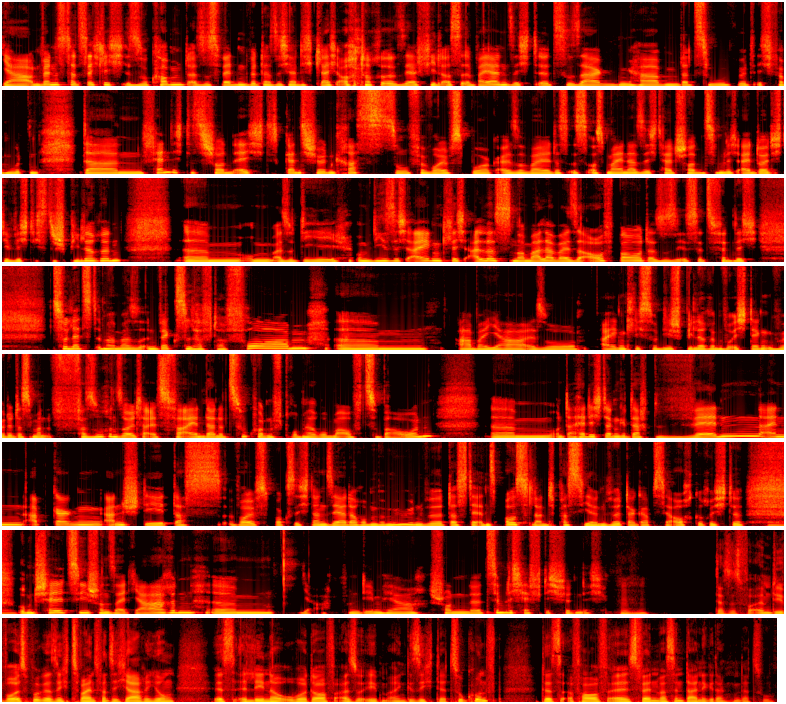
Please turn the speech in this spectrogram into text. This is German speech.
ja, und wenn es tatsächlich so kommt, also Sven wird da sicherlich gleich auch noch äh, sehr viel aus äh, Bayern-Sicht äh, zu sagen haben dazu, würde ich vermuten, dann fände ich das schon echt ganz schön krass so für Wolfsburg. Also, weil das ist aus meiner Sicht halt schon ziemlich eindeutig die wichtigste Spielerin, ähm, um, also die, um die sich eigentlich alles normalerweise aufbaut. Also sie ist jetzt, finde ich, zuletzt immer mal so in wechselhafter Form. Ähm, aber ja, also eigentlich so die Spielerin, wo ich denken würde, dass man versuchen sollte, als Verein da eine Zukunft drumherum aufzubauen. Ähm, und da hätte ich dann gedacht, wenn ein Abgang ansteht, dass Wolfsburg sich dann sehr darum bemühen wird, dass der ins Ausland passieren wird. Da gab es ja auch Gerüchte mhm. um Chelsea schon seit Jahren. Ähm, ja, von dem her schon äh, ziemlich heftig, finde ich. Mhm. Das ist vor allem die Wolfsburger Sicht. 22 Jahre jung ist Lena Oberdorf, also eben ein Gesicht der Zukunft des VfL. Sven, was sind deine Gedanken dazu?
